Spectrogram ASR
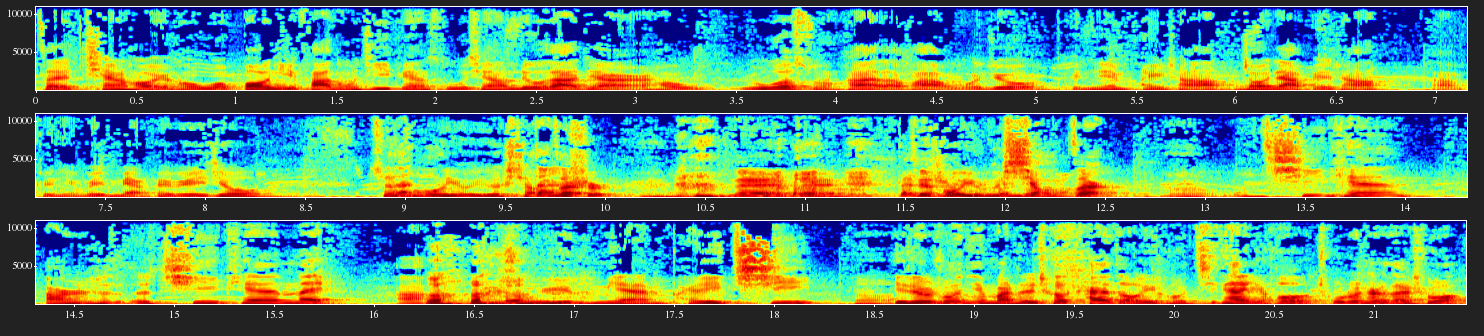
在签好以后，我保你发动机、变速箱六大件儿，然后如果损害的话，我就给您赔偿，照价赔偿啊，给你维免费维修。最后有一个小字儿对对，最后有个小字儿，嗯，七天二十呃七天内啊，属于免赔期嗯。也就是说，您把这车开走以后，七天以后出了事儿再说。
